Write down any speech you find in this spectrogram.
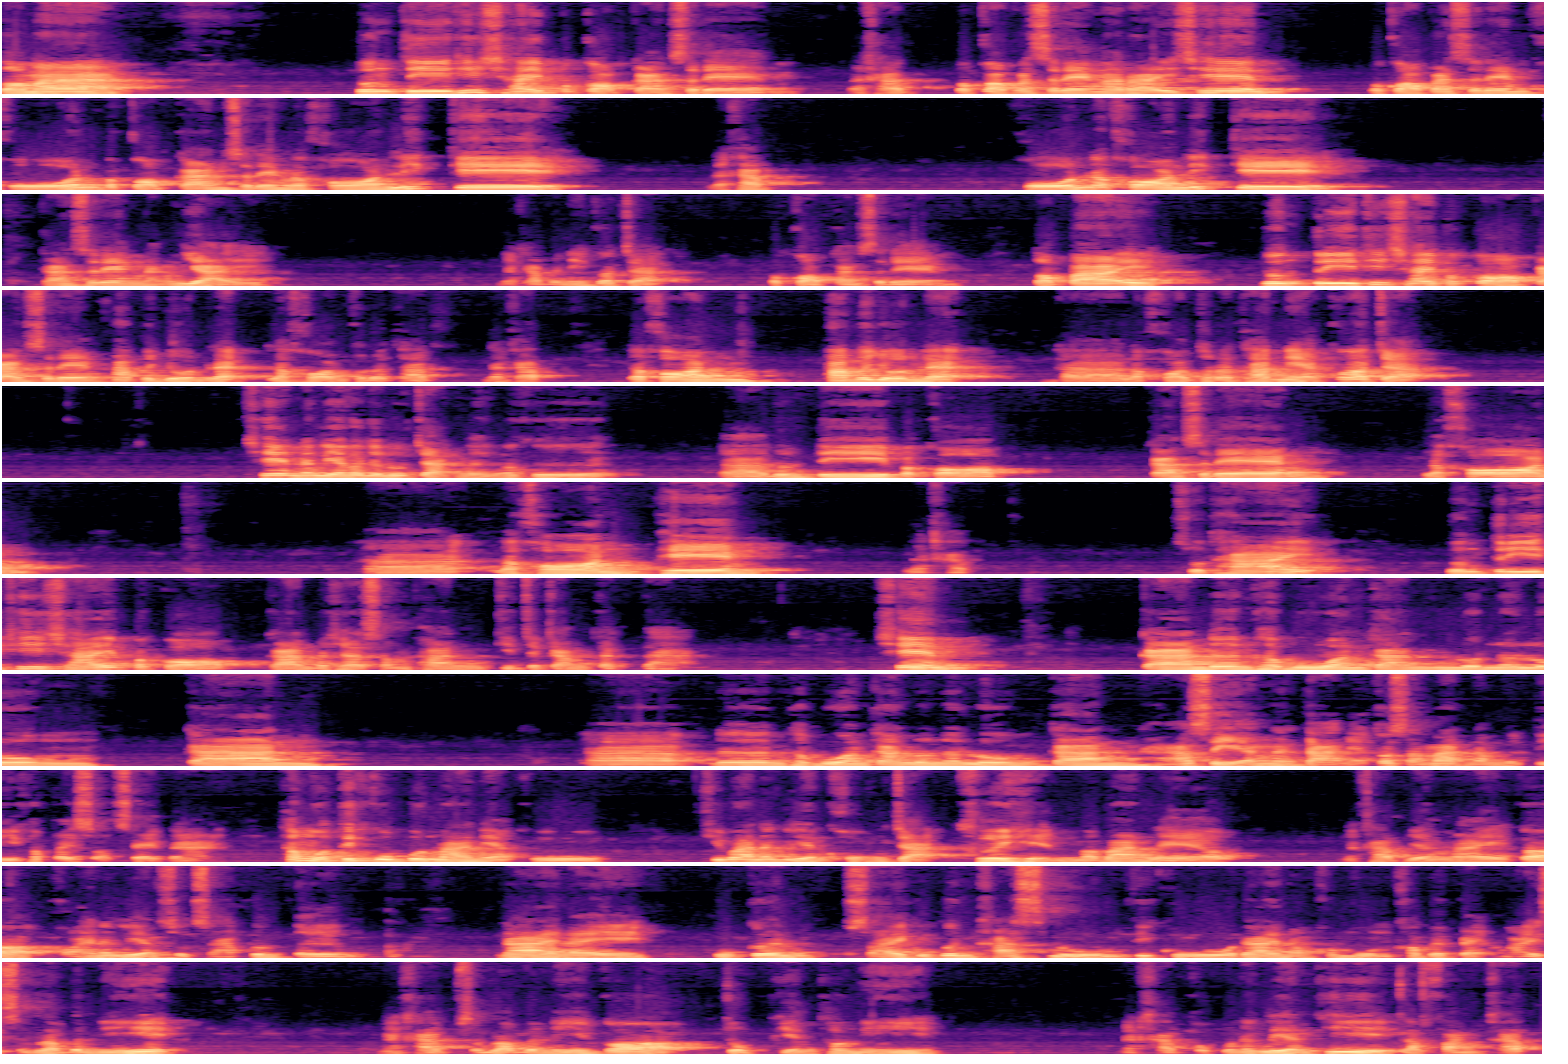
ต่อมาดนตรีที่ใช้ประกอบการแสดงนะครับ ประกอบการแสดงอะไร เช่น ประกอบการแสดงโขน ประกอบการแสดงละครลิเกนะครับ โขนละครลิเก การแสดงหนังใหญ่นะครับอันนี้ก็จะประกอบการแสดง ต่อไปดนตรีที่ใช้ประกอบการแสดงภาพยนตร์ และละครโทรทัศน์นะครับ ละครภาพยนตร์และละครโทรทัศน์เนี่ยก็จะ เช่นนักเรียนก็จะรู้จักหนึ่งก็คืออดนตรีประกอบการแสดงละครละครเพลงนะครับ สุดท้าย ดนตรีที่ใช้ประกอบการประชาสัมพันธ์กิจกรรมต่างๆ เช่น การเดินขบวน การรณรงค์ การเดินขบวนการรณรงค์การหาเสียงต่างๆเนี่ยก็สามารถนำดนตรีเข้าไปสอดแทรกได้ ทั้งหมดที่ครูพูดมาเนี่ยครูคิดว่านักเรียนคงจะเคยเห็นมาบ้างแล้วนะครับอยังไงก็ขอให้นักเรียนศึกษาเพิ่มเติมได้ใน Google ไซต์ Google Classroom ที่ครูได้นำข้อมูลเข้าไปแปะไว้สำหรับวันนี้นะครับสำหรับวันนี้ก็จบเพียงเท่านี้นะครับขอบคุณนักเรียนที่รับฟังครับ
